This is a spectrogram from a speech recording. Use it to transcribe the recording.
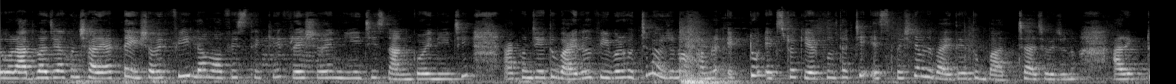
তো রাত বাজে এখন সাড়ে আটটা, এইসবে ফিরলাম অফিস থেকে ফ্রেশ হয়ে নিয়েছি, স্নান করে নিয়েছি। এখন যেহেতু ভাইরাল ফিভার হচ্ছে না, ওই জন্য আমরা একটু এক্সট্রা কেয়ারফুল থাকছি স্পেশালি আমাদের বাড়িতে যেহেতু বাচ্চা আছে, ওই জন্য আর একটু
